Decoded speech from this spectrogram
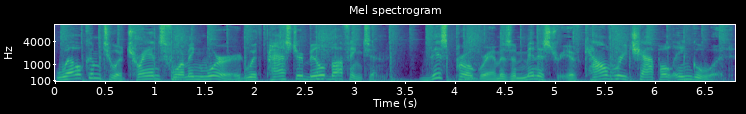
Welcome to A Transforming Word with Pastor Bill Buffington. This program is a ministry of Calvary Chapel Inglewood.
